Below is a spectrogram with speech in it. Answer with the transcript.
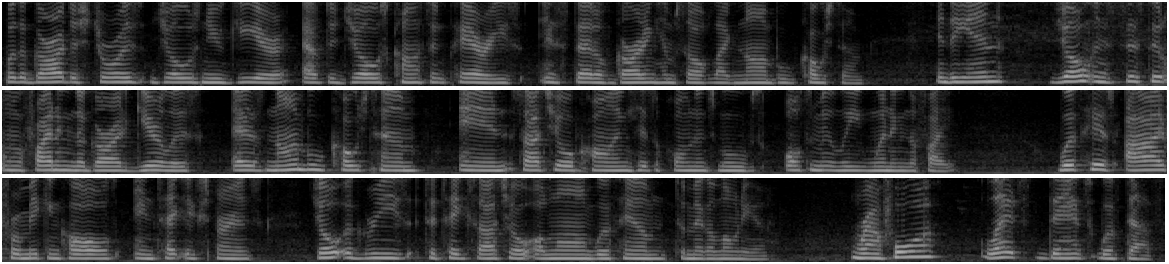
but the guard destroys Joe's new gear after Joe's constant parries instead of guarding himself like Nanbu coached him. In the end, Joe insisted on fighting the guard gearless as Nanbu coached him and Sachio calling his opponent's moves, ultimately winning the fight. With his eye for making calls and tech experience, Joe agrees to take Sachio along with him to Megalonia. Round 4 Let's Dance with Death.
